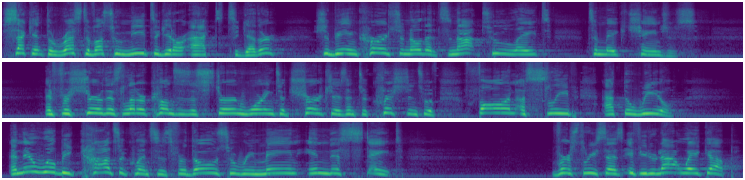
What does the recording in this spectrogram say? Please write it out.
Second, the rest of us who need to get our act together should be encouraged to know that it's not too late to make changes. And for sure, this letter comes as a stern warning to churches and to Christians who have fallen asleep at the wheel. And there will be consequences for those who remain in this state. Verse 3 says, If you do not wake up,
